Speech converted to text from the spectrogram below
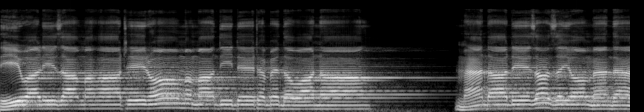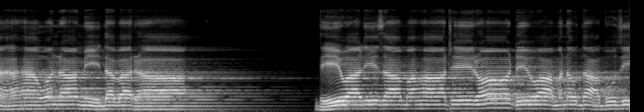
ဒေဝလိဇာမဟာထေရောမမတိတေထပတဝါနာမန္တာတေဇဇယောမန္တအဟံဝန္ရာမိတဗ္ဗရာဒေဝလိဇာမဟာထေရောဒေဝမနုဿပူဇိ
